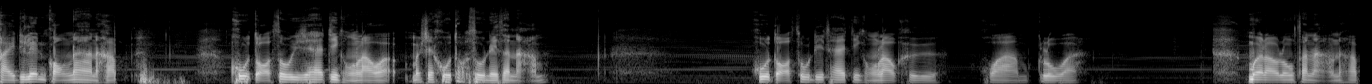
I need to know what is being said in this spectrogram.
ใครที่เล่นกองหน้านะครับ คู่ต่อสู้ที่แท้จริงของเราอะไม่ใช่คู่ต่อสู้ในสนาม คู่ต่อสู้ที่แท้จริงของเราคือ ความกลัว เมื่อเราลงสนามนะครับ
